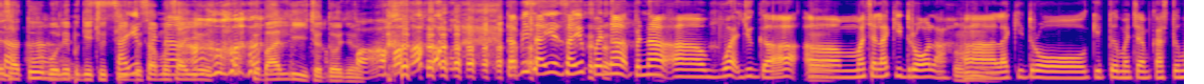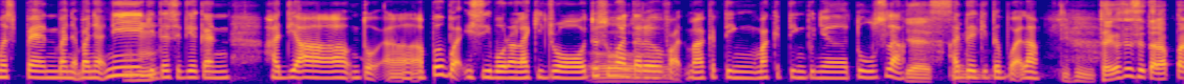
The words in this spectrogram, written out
Sa- satu ah, Boleh pergi cuti saya bersama pernah- saya Ke Bali contohnya Tapi saya saya pernah pernah uh, buat juga Ah. um, macam lucky draw lah. Mhm. Uh, lucky draw kita macam customer spend banyak-banyak ni Mhm. kita sediakan hadiah untuk uh, apa buat isi borang lucky draw. Tu semua Oh. antara marketing marketing punya tools lah. Yes. Ada kita buat lah. Mhm. Saya rasa saya tak dapat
